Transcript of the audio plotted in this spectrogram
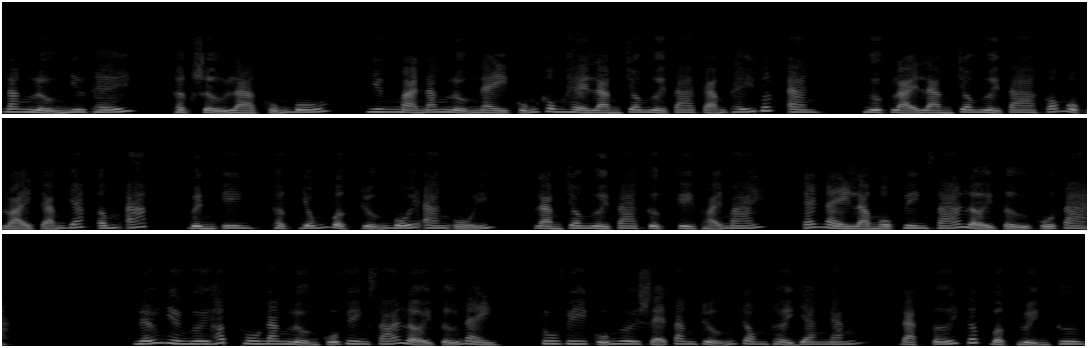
Năng lượng như thế, thật sự là khủng bố, nhưng mà năng lượng này cũng không hề làm cho người ta cảm thấy bất an, ngược lại làm cho người ta có một loại cảm giác ấm áp, bình yên, thật giống bậc trưởng bối an ủi, làm cho người ta cực kỳ thoải mái, cái này là một viên xá lợi tử của ta. Nếu như ngươi hấp thu năng lượng của viên xá lợi tử này, tu vi của ngươi sẽ tăng trưởng trong thời gian ngắn, đạt tới cấp bậc luyện cương.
